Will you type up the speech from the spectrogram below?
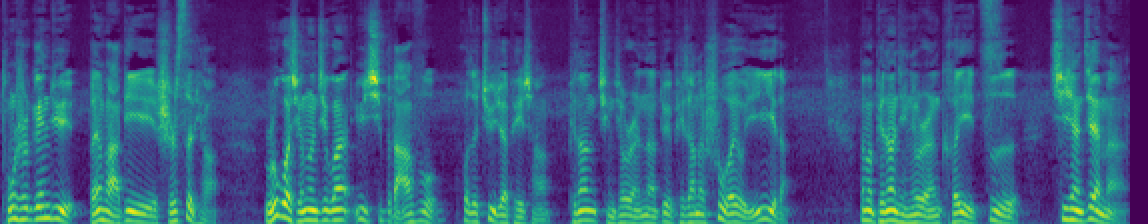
同时，根据本法第十四条，如果行政机关逾期不答复或者拒绝赔偿，赔偿请求人呢对赔偿的数额有异议的，那么赔偿请求人可以自期限届满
